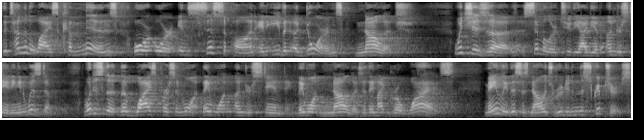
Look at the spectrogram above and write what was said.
The tongue of the wise commends or or insists upon and even adorns knowledge, which is uh, similar to the idea of understanding and wisdom. What does the, the wise person want? They want understanding. They want knowledge that they might grow wise. Mainly, this is knowledge rooted in the scriptures.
